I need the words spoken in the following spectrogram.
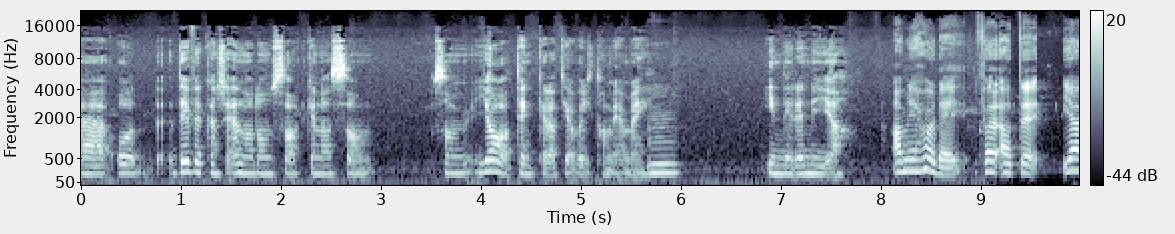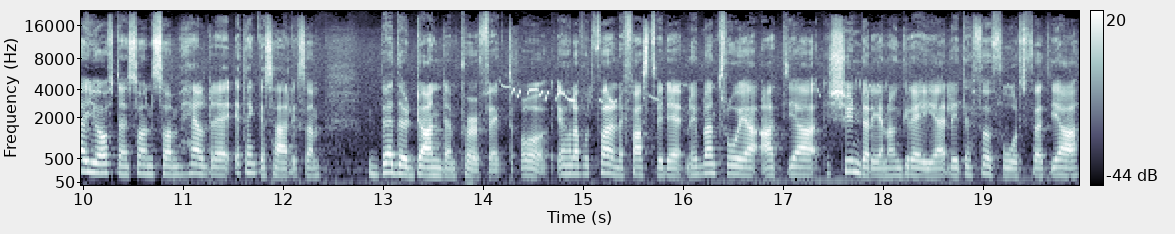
Uh, och det är väl kanske en av de sakerna som, som jag tänker att jag vill ta med mig mm in i det nya. Ja, men jag hör dig. För att eh, jag är ju ofta en sån som hellre, jag tänker så här liksom, better done than perfect. Och jag håller fortfarande fast vid det, men ibland tror jag att jag skyndar igenom grejer lite för fort för att jag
